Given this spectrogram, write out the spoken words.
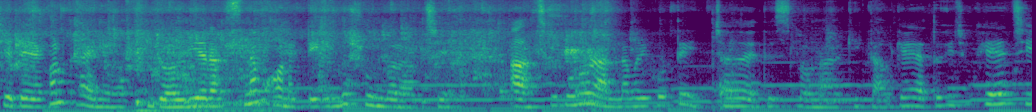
সেটা এখন খাই নেব। জল দিয়ে রাখছিলাম, অনেকটাই কিন্তু সুন্দর আছে। আজকে কোনো রান্নাবাড়ি করতে ইচ্ছা হইতেছিল না আর কি। কালকে এত কিছু খেয়েছি,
